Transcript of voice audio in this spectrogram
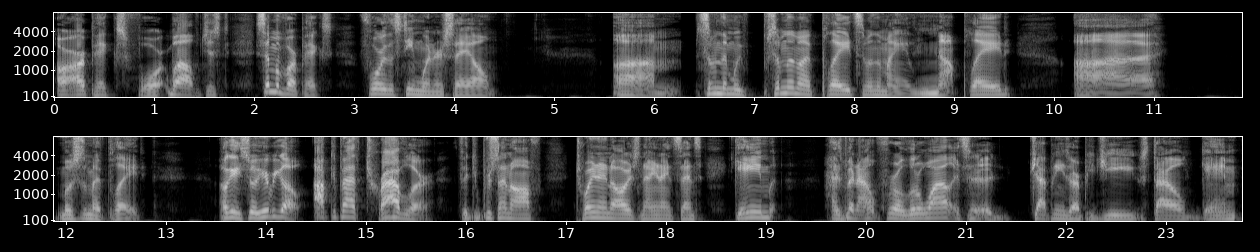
are our picks for, well, just some of our picks for the Steam Winter Sale. Um, some of them we've, some of them I've played, some of them I have not played. Uh, most of them I've played. Okay, so here we go. Octopath Traveler, 50% off, $29.99. Game has been out for a little while. It's a Japanese RPG style game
